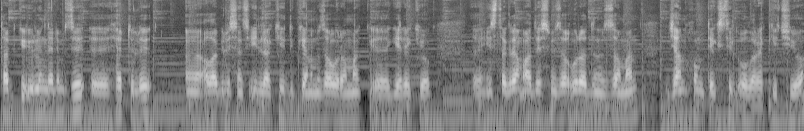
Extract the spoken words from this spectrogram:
tabii ki ürünlerimizi e, her türlü e, alabilirsiniz. İlla ki dükkanımıza uğramak e, gerek yok. E, Instagram adresimize uğradığınız zaman Can Home Tekstil olarak geçiyor.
